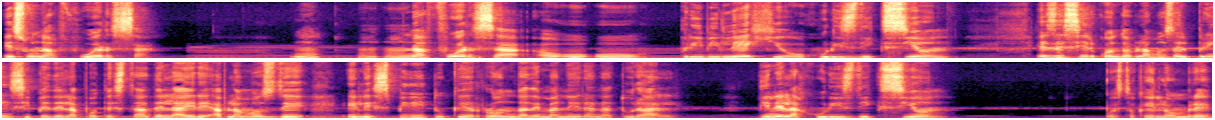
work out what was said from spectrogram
es una fuerza, una fuerza o, o privilegio o jurisdicción. Es decir, cuando hablamos del príncipe de la potestad del aire, hablamos de el espíritu que ronda de manera natural. Tiene la jurisdicción, puesto que el hombre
